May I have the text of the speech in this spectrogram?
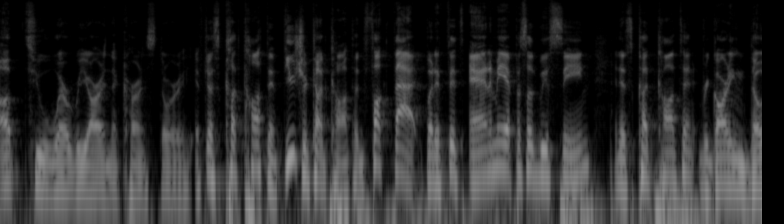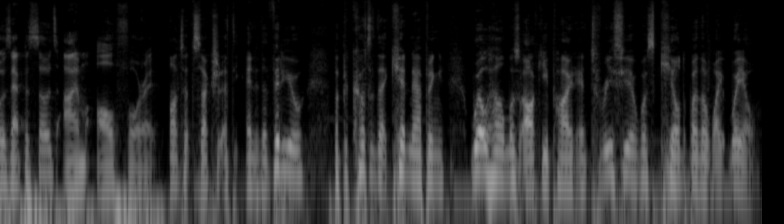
up to where we are in the current story. If there's cut content, future cut content, fuck that. But if it's anime episodes we've seen and it's cut content regarding those episodes, I'm all for it. content section at the end of the video, but because of that kidnapping, Wilhelm was occupied and Teresia was killed by the white whale.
